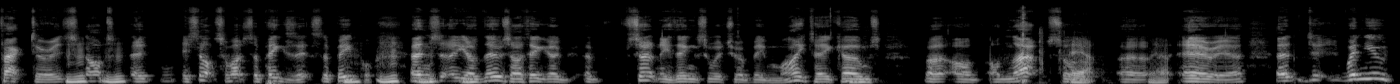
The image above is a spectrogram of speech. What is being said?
factor. It's Mhm, not. mhm. It, it's not so much the pigs; it's the people. Mhm, And mhm, so, you know, those I think are, are certainly things which have been my take homes uh, on on that sort Yeah. of uh, Yeah. area. Uh, d- when you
